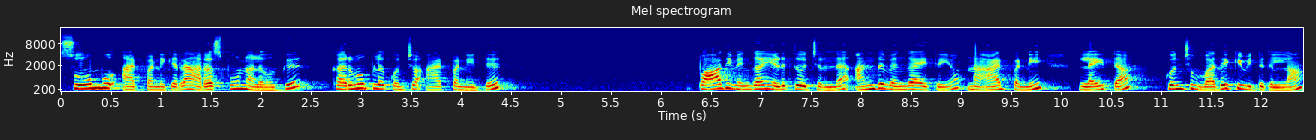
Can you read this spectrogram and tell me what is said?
சோம்பு ஆட் பண்ணிக்கிறேன் அரை ஸ்பூன் அளவுக்கு கருவேப்பிலை கொஞ்சம் ஆட் பண்ணிவிட்டு பாதி வெங்காயம் எடுத்து வச்சுருந்தேன் அந்த வெங்காயத்தையும் நான் ஆட் பண்ணி லைட்டாக கொஞ்சம் வதக்கி விட்டுக்கலாம்.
